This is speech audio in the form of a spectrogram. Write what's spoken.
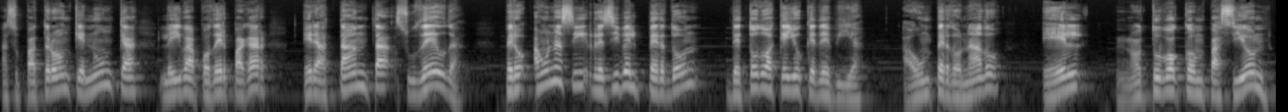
a su patrón que nunca le iba a poder pagar. Era tanta su deuda. Pero aún así recibe el perdón de todo aquello que debía. Aún perdonado, él no tuvo compasión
